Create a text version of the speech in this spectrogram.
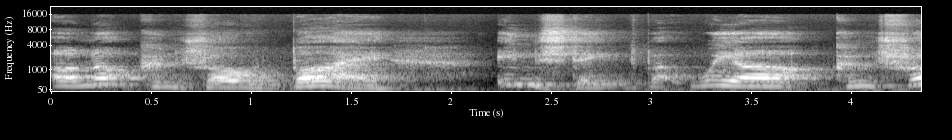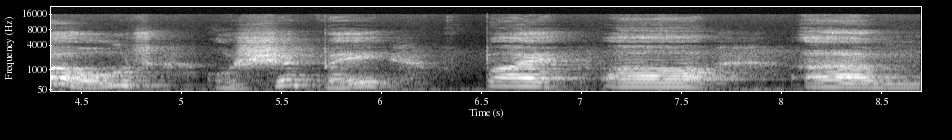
are not controlled by instinct, but we are controlled, or should be, by our um,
